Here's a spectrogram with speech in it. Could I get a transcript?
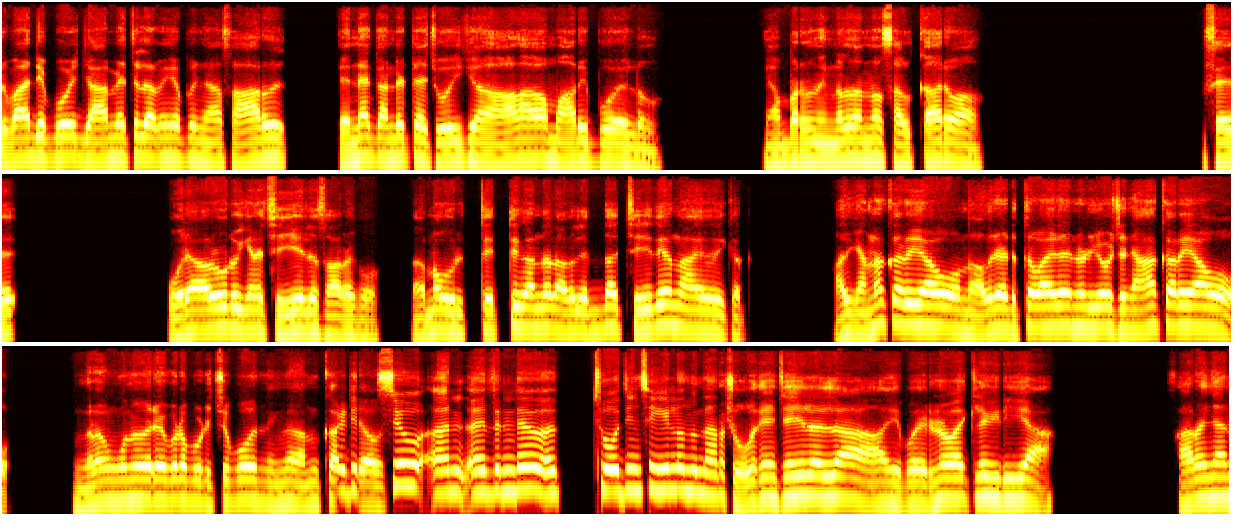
റിമാൻഡിൽ പോയി ജാമ്യത്തിൽ ഇറങ്ങിയപ്പോൾ ഞാൻ സാറ് എന്നെ കണ്ടിട്ടേ ചോദിക്കുക ആളാകാൻ മാറിപ്പോയല്ലോ? ഞാൻ പറഞ്ഞു നിങ്ങൾ തന്ന സൽക്കാരമാണ് പക്ഷേ ഒരാളോട് ഇങ്ങനെ ചെയ്യല്ലേ സാറേക്കോ കാരണം ഒരു തെറ്റ് കണ്ടിട്ട് അവർ എന്താ ചെയ്തതെന്ന് ആലോചിക്കട്ടെ അത് ഞങ്ങൾക്കറിയാവോ എന്ന് അവരെടുത്ത വായന എന്നോട് ചോദിച്ചാൽ ഞങ്ങൾക്കറിയാവോ? നിങ്ങളെ മൂന്ന് പേരെ കൂടെ പിടിച്ചു പോയി നിങ്ങൾ ഇതിന്റെ ചോദ്യം ചെയ്യലൊന്നും ചോദ്യം ചെയ്യലല്ല. ഇപ്പൊ എരുണ വാക്കിലെ ഇടിയാ. സാറേ ഞാൻ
